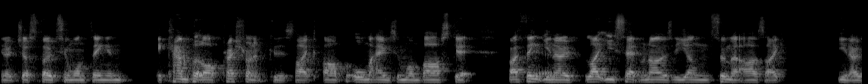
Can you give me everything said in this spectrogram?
you know just focusing on one thing and it can put a lot of pressure on it because it's like oh, I'll put all my eggs in one basket. But I think, you know, like you said, when I was a young swimmer, I was like, you know,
